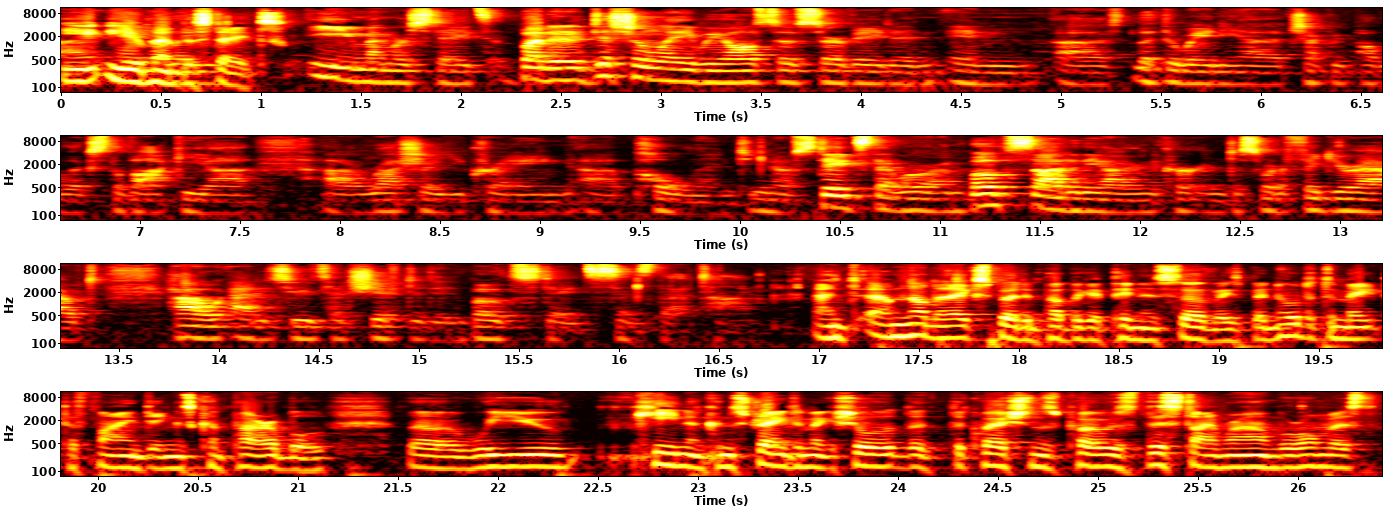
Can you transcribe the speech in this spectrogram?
uh, EU Italy, member states. EU member states. But additionally, we also surveyed in, in uh, Lithuania, Czech Republic, Slovakia, uh, Russia, Ukraine, uh, Poland. You know, states that were on both sides of the Iron Curtain to sort of figure out how attitudes had shifted in both states since that time. And I'm not an expert in public opinion surveys, but in order to make the findings comparable, uh, were you keen and constrained to make sure that the questions posed this time around were almost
